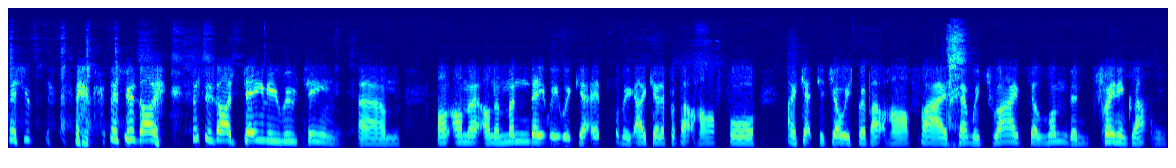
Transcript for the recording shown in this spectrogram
this is this is our this is our daily routine. Um, on on a, on a Monday, we would get it. We, I get up about half four. I get to Joey's for about half five. Then we drive to London training ground,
